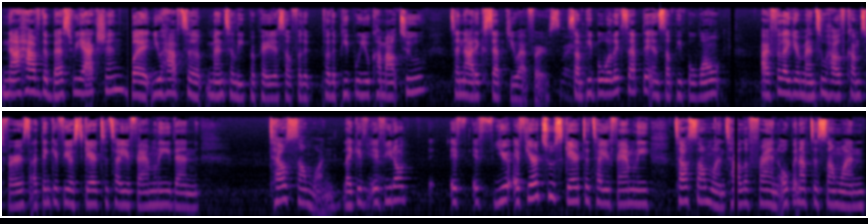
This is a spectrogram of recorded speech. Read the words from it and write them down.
not have the best reaction, but you have to mentally prepare yourself for the for the people you come out to to not accept you at first. Right. Some people will accept it and some people won't. I feel like your mental health comes first. I think if you're scared to tell your family, then tell someone. Like if, if you don't if if you're if you're too scared to tell your family, tell someone, tell a friend, open up to someone,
